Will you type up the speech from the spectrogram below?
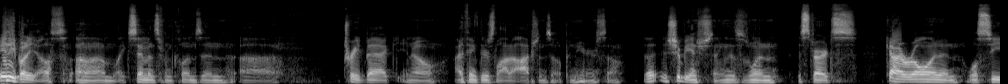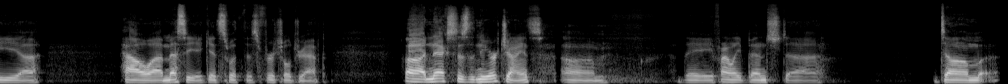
anybody else, um, like Simmons from Clemson, uh, trade back. You know, I think there's a lot of options open here, so uh, it should be interesting. This is when it starts kind of rolling, and we'll see uh, how uh, messy it gets with this virtual draft. Uh, next is the New York Giants. Um, they finally benched uh, dumb,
